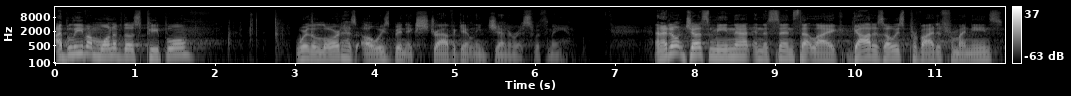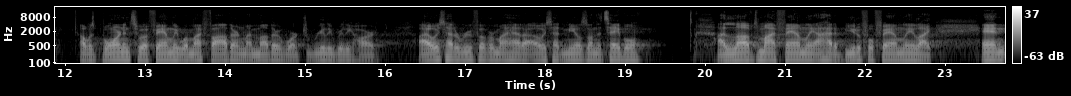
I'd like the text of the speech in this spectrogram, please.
I believe I'm one of those people where the Lord has always been extravagantly generous with me. And I don't just mean that in the sense that, like, God has always provided for my needs. I was born into a family where my father and my mother worked really, really hard. I always had a roof over my head, I always had meals on the table. I loved my family. I had a beautiful family. Like, and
